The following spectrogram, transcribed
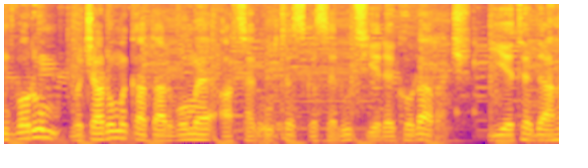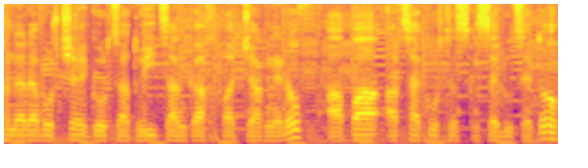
Ընդ որում վճարումը կատարվում է արձակուրդը սկսելուց 3 օր առաջ։ Եթե դա հնարավոր չէ գործատուից անկախ պատճառներով, ապա արձակուրդը սկսելուց հետո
